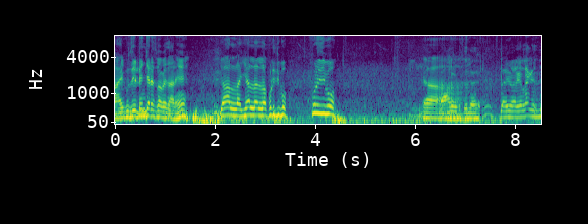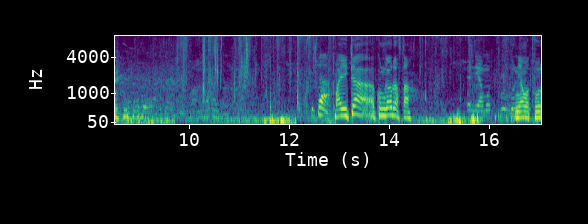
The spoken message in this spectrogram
আই কুজি ডেঞ্জারাস ভাবে তার হ্যাঁ ইয়াল্লা ইয়াল্লা আল্লাহ ফুড়ি দিব ফুড়ি দিব ভাই এটা কোন গাঁওর রাস্তা নিয়ামতপুর নিয়ামতপুর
